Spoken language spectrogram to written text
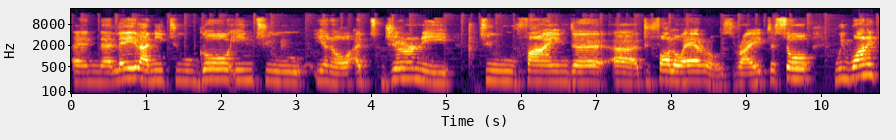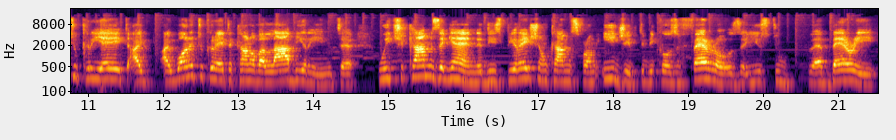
and uh, Layla need to go into you know a journey to find uh, to follow arrows, right? So we wanted to create. I I wanted to create a kind of a labyrinth. which comes again, the inspiration comes from Egypt because pharaohs used to bury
